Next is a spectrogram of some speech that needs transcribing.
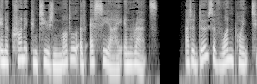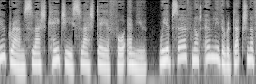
in a chronic contusion model of SCI in rats. At a dose of 1.2 grams kg day of 4-MU, we observed not only the reduction of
